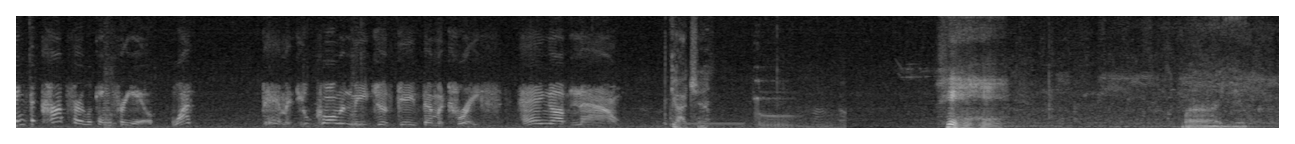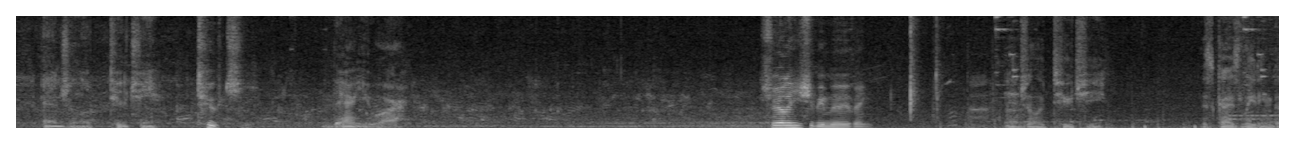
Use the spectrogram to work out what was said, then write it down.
think the cops are looking for you. What? Damn it, you calling me just gave them a trace. Hang up now. Gotcha. Tucci. Where are you, Angelo Tucci? Tucci? There you are. Surely he should be moving. Angelo Tucci. This guy's leading the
